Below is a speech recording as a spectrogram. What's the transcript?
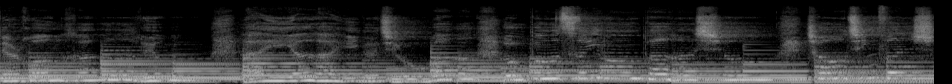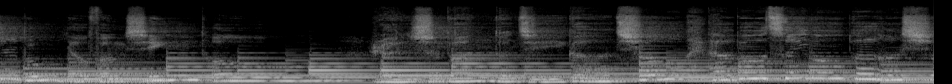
边黄河流。来呀来个酒啊，哦不醉不罢休。愁情烦事不要放心头。几个秋，他不醉不罢休。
